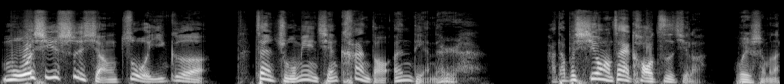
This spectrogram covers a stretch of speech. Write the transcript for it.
摩西是想做一个。在主面前看到恩典的人，啊，他不希望再靠自己了。为什么呢？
